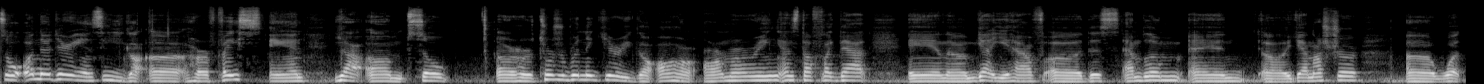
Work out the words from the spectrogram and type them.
So under there you can see you got uh, her face and yeah um so uh, her torso bending here you got all her armoring and stuff like that. And um, yeah you have uh, this emblem and uh, yeah not sure uh, what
